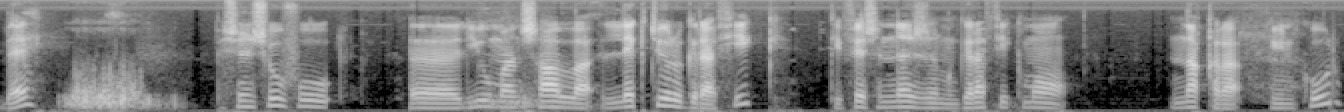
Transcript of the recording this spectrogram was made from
باهي. باش نشوفوا آه، اليوم إن شاء الله lecture graphique كيفاش نجم graphiquement نقرأ une courbe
